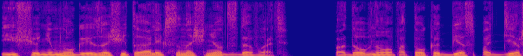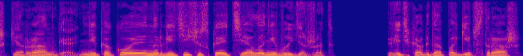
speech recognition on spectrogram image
Еще немного, и защита Алекса начнет сдавать. Подобного потока без поддержки ранга никакое энергетическое тело не выдержит. Ведь когда погиб страж,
